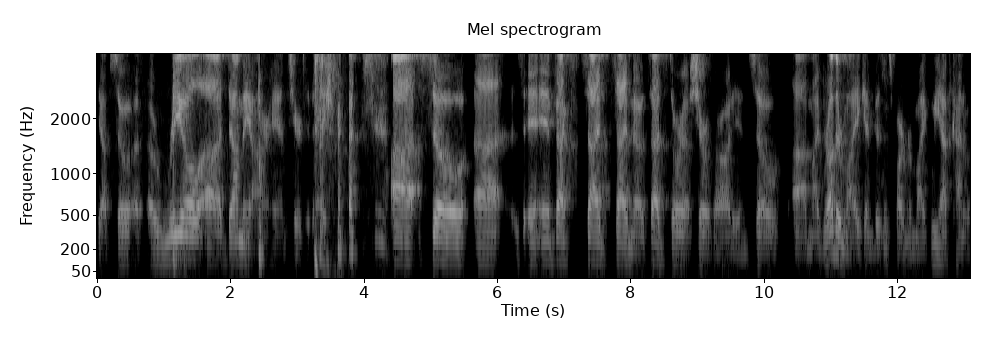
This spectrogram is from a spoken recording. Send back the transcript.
Yep. So a, a real uh, dummy on our hands here today. uh, so uh, in, in, fact, side side note, side story I'll share with our audience. So uh, my brother Mike and business partner Mike, we have kind of a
